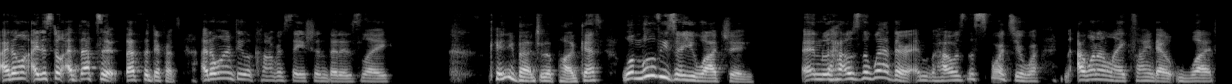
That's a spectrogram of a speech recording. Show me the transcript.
I don't, I just don't, that's it. That's the difference. I don't want to do a conversation that is like, can you imagine a podcast? What movies are you watching? And how's the weather? And how is the sports you're watching? I want to like find out what,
